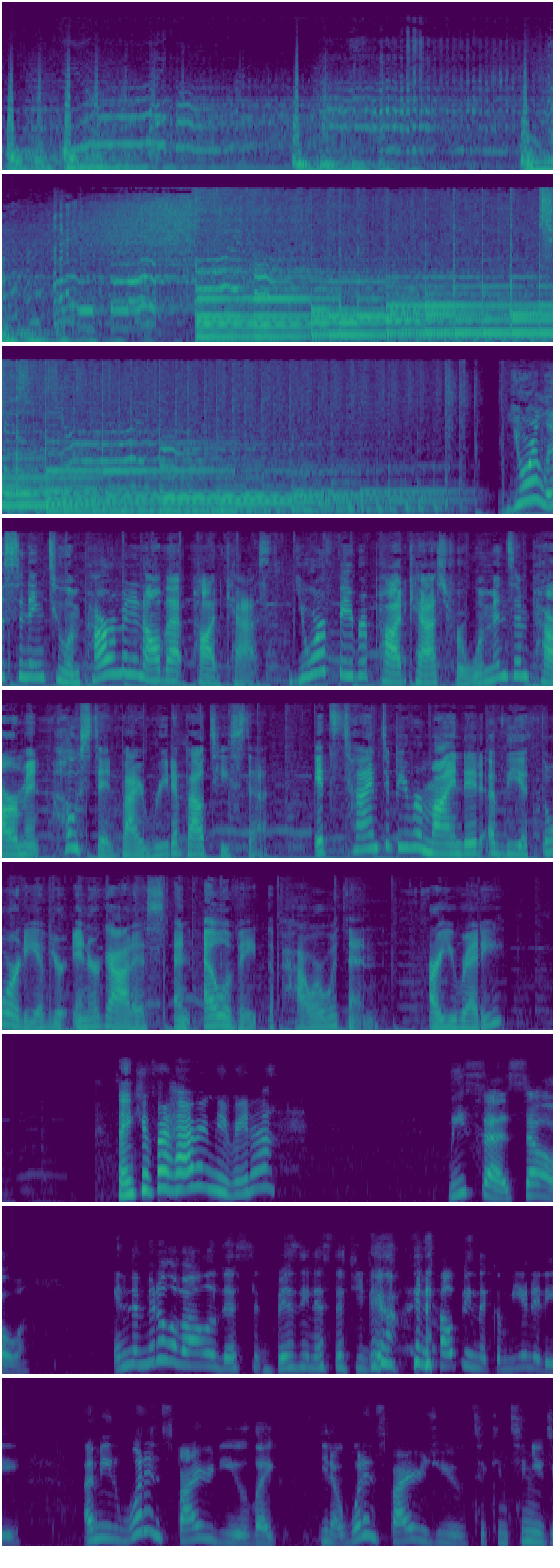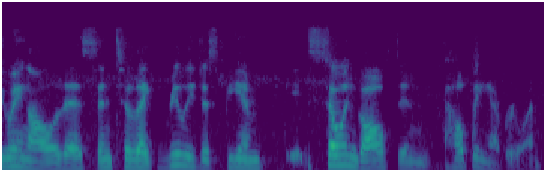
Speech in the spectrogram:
You're listening to Empowerment and All That podcast, your favorite podcast for women's empowerment, hosted by Rita Bautista. It's time to be reminded of the authority of your inner goddess and elevate the power within. Are you ready? Thank you for having me, Rita. Lisa, so in the middle of all of this busyness that you do in helping the community, I mean, what inspired you? Like, you know, what inspires you to continue doing all of this and to like really just be in, so engulfed in helping everyone?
